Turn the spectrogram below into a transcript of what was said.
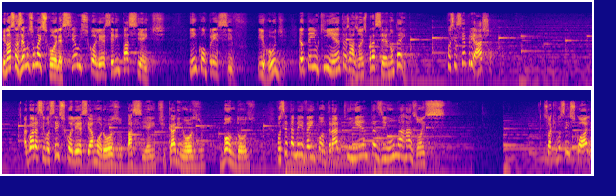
e nós fazemos uma escolha. Se eu escolher ser impaciente, incompreensivo e rude, eu tenho 500 razões para ser, não tem? Você sempre acha. Agora, se você escolher ser amoroso, paciente, carinhoso, bondoso, você também vai encontrar 501 razões. Só que você escolhe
